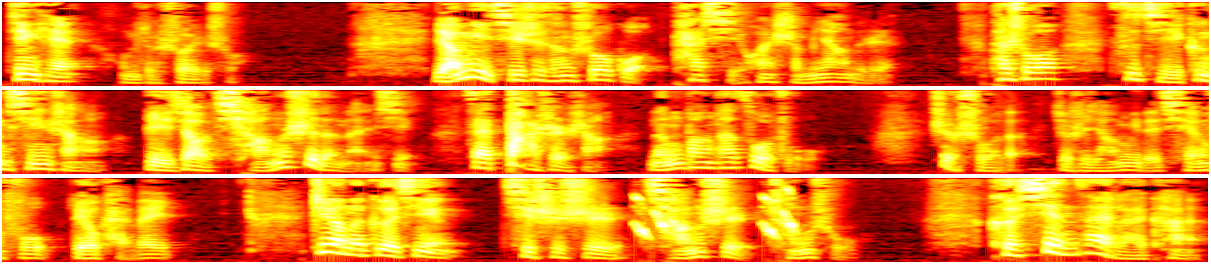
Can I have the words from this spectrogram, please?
今天我们就说一说。杨幂其实曾说过，她喜欢什么样的人？她说自己更欣赏比较强势的男性，在大事上能帮她做主。这说的就是杨幂的前夫刘恺威。这样的个性其实是强势成熟。可现在来看，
